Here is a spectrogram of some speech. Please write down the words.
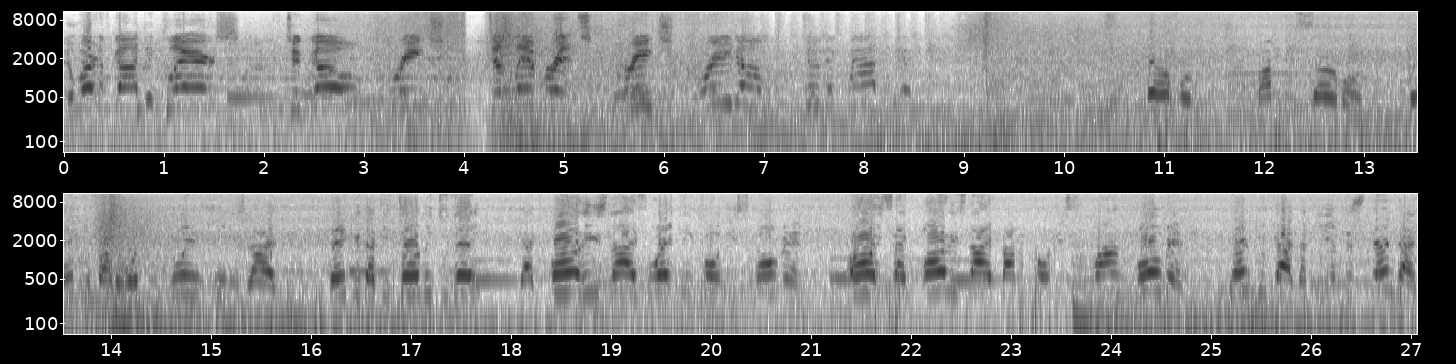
The Word of God declares to go preach deliverance, preach freedom to the captive. powerful baptism sermon. Thank you, Father, what you're doing in his life. Thank you that he told me today that all his life waiting for this moment. Oh, it's like all his life coming for this one moment. Thank you, God, that he understand that.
